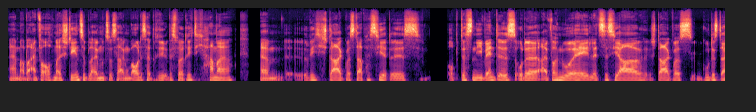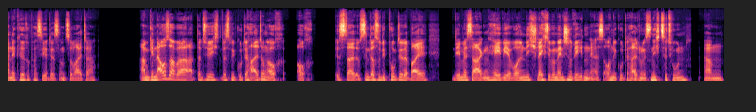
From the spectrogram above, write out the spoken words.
ähm, aber einfach auch mal stehen zu bleiben und zu sagen, wow, das, hat, das war richtig Hammer, ähm, richtig stark, was da passiert ist. Ob das ein Event ist oder einfach nur, hey, letztes Jahr stark was Gutes da in der Kirche passiert ist und so weiter. Ähm, genauso aber hat natürlich das mit guter Haltung auch, auch ist da, sind da so die Punkte dabei, indem wir sagen, hey, wir wollen nicht schlecht über Menschen reden. Ja, ist auch eine gute Haltung, das nicht zu tun. Ähm,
